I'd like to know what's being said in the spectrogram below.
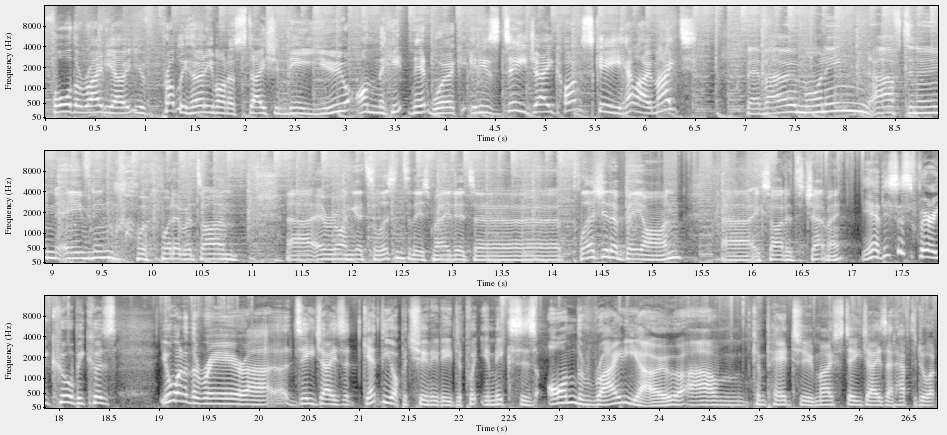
for the radio. You've probably heard him on a station near you on the Hit Network. It is DJ Konsky. Hello, mate. Bevo, morning, afternoon, evening, whatever time uh, everyone gets to listen to this, mate. It's a pleasure to be on. Uh, excited to chat, mate. Yeah, this is very cool because you're one of the rare uh, DJs that get the opportunity to put your mixes on the radio um, compared to most DJs that have to do it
